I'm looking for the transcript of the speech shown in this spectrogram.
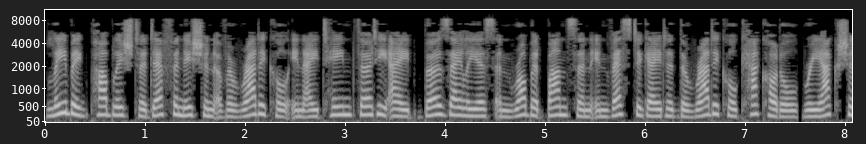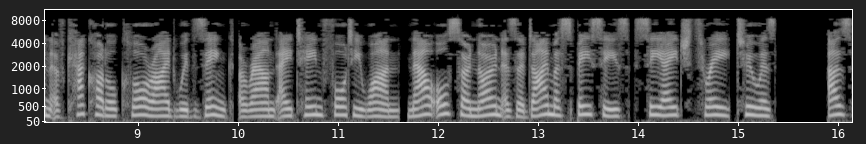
Liebig published a definition of a radical in 1838. Berzelius and Robert Bunsen investigated the radical cacodyl reaction of cacodyl chloride with zinc around 1841, now also known as a dimer species CH3 as as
